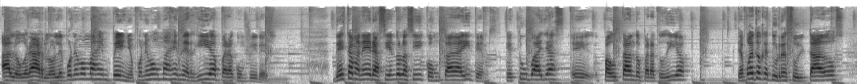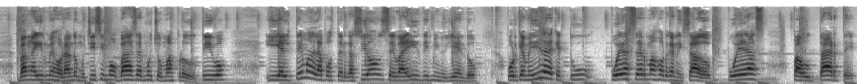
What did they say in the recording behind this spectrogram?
a lograrlo, le ponemos más empeño, ponemos más energía para cumplir eso. De esta manera, haciéndolo así con cada ítem que tú vayas eh, pautando para tu día, te apuesto que tus resultados van a ir mejorando muchísimo, vas a ser mucho más productivo y el tema de la postergación se va a ir disminuyendo porque a medida de que tú puedas ser más organizado, puedas pautarte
